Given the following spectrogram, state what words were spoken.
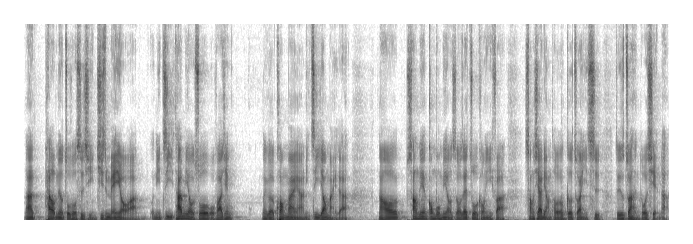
那他有没有做错事情？其实没有啊，你自己他没有说，我发现那个矿脉啊，你自己要买的，然后上面公布没有的时候再做空一发，上下两头各赚一次，这就赚很多钱了。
